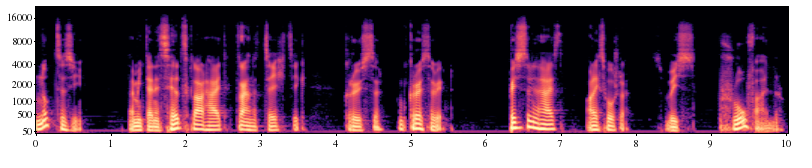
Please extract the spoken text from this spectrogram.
Nutze sie, damit deine Selbstklarheit 360 größer und größer wird. Bis es wieder heißt, Alex Horschler. Swiss Profiler.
